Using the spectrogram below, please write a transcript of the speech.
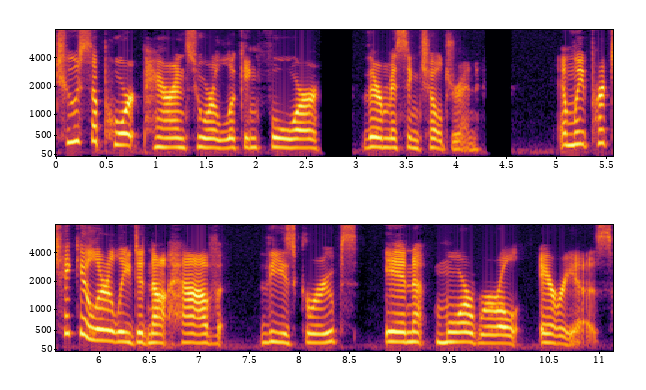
to support parents who are looking for their missing children. And we particularly did not have these groups in more rural areas.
